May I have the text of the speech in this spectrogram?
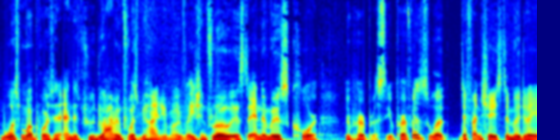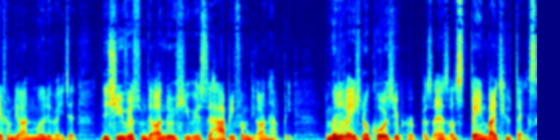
What's more important and the true driving force behind your motivation flow is the innermost core, your purpose. Your purpose is what differentiates the motivated from the unmotivated, the achievers from the underachievers, the happy from the unhappy. Your motivational core is your purpose and it's sustained by two things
